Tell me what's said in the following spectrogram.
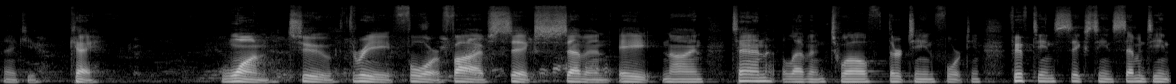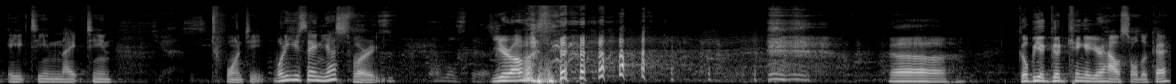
Thank you. Okay. One, two, three, four, five, six, seven, eight, nine, 10, 11, 12, 13, 14, 15, 16, 17, 18, 19, 20. What are you saying yes for? Almost. You're almost there. uh, go be a good king of your household, okay?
